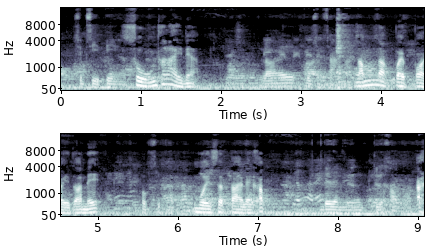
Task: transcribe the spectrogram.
14 ปีครับสูงเท่าไหร่เนี่ย163ครับน้ำหนักปล่อยๆตอนนี้60ครับ มวยสไตล์อะไรครับเดินตีเข่าครับ อะ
